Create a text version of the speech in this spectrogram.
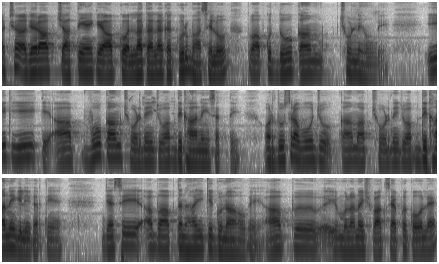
अच्छा अगर आप चाहते हैं कि आपको अल्लाह ताला का कुर्ब हासिल हो तो आपको दो काम छोड़ने होंगे। एक ये कि आप वो काम छोड़ दें जो आप दिखा नहीं सकते, और दूसरा वो जो काम आप छोड़ दें जो आप दिखाने के लिए करते हैं। जैसे अब आप तन्हाई के गुनाह हो गए। आप मौलाना इशफाक साहब का कौल है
